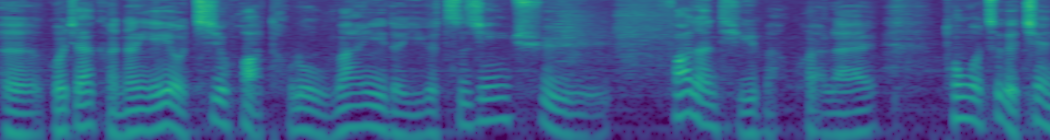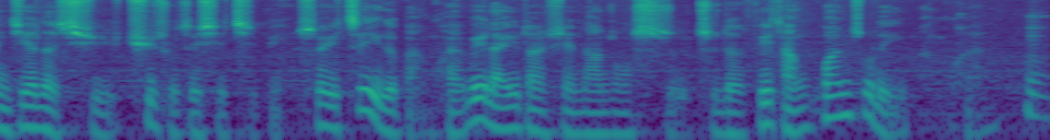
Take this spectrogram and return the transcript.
呃，国家可能也有计划投入五万亿的一个资金去发展体育板块，来通过这个间接的去去除这些疾病。所以，这个板块未来一段时间当中是值得非常关注的一个板块。嗯，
